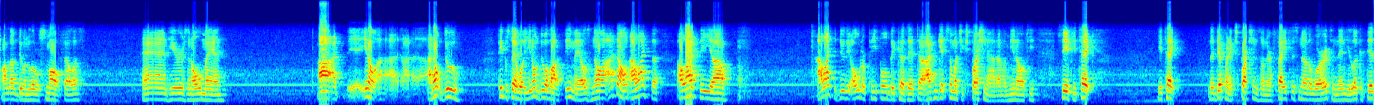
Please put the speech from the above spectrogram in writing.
I love doing little small fellas. And here's an old man. I, you know, I, I, I don't do. People say, well, you don't do a lot of females. No, I don't. I like the, I like the, uh, I like to do the older people because it, uh, I can get so much expression out of them. You know, if you see, if you take, you take the different expressions on their faces, in other words, and then you look at this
